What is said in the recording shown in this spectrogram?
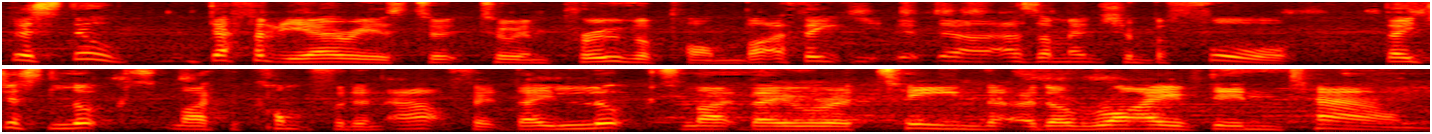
There's still definitely areas to, to improve upon. But I think, uh, as I mentioned before, they just looked like a confident outfit. They looked like they were a team that had arrived in town. Do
